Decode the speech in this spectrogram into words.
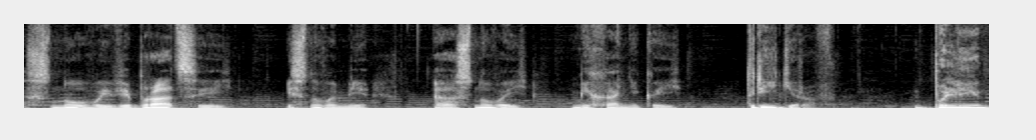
с новой вибрацией и с новыми, э, с новой механикой триггеров блин,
